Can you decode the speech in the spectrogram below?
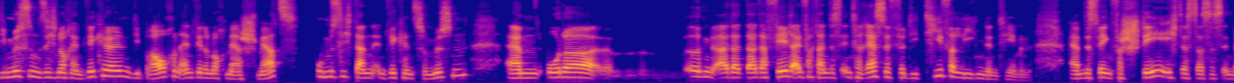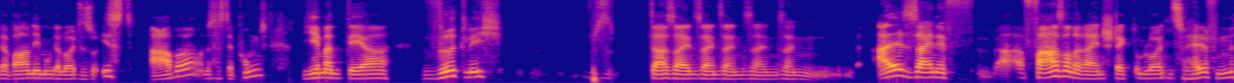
die müssen sich noch entwickeln, die brauchen entweder noch mehr Schmerz, um sich dann entwickeln zu müssen, ähm, oder irgend, äh, da, da, da, fehlt einfach dann das Interesse für die tiefer liegenden Themen. Ähm, deswegen verstehe ich das, dass es in der Wahrnehmung der Leute so ist. Aber, und das ist der Punkt, jemand, der wirklich da sein, sein, sein, sein, sein, all seine Fasern reinsteckt, um Leuten zu helfen,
